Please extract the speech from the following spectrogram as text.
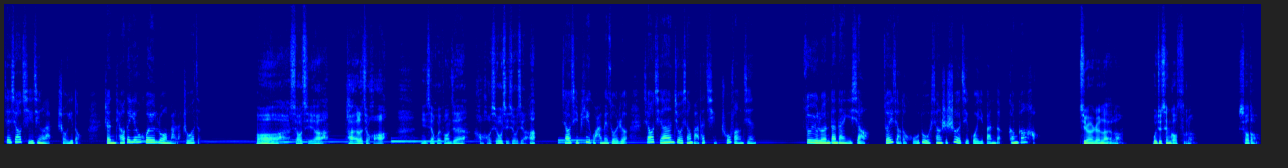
见萧琪进来，手一抖，整条的烟灰落满了桌子。哦，萧琪啊，来了就好。你先回房间好好休息休息啊。萧琪屁股还没坐热，萧齐安就想把他请出房间。苏雨伦淡淡一笑，嘴角的弧度像是设计过一般的刚刚好。既然人来了，我就先告辞了。萧导，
